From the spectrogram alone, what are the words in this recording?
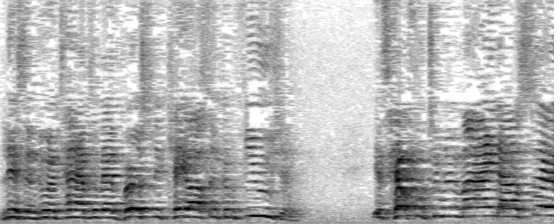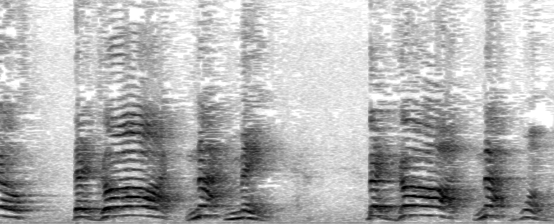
Listen, during times of adversity, chaos, and confusion, it's helpful to remind ourselves that God, not man, that God, not woman,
